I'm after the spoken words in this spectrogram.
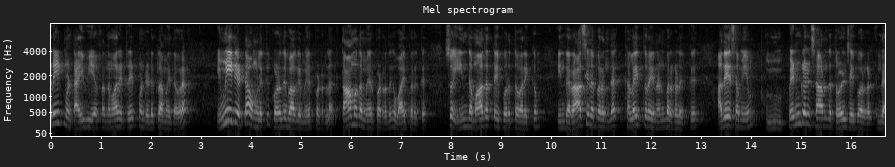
ட்ரீட்மெண்ட் ஐவிஎஃப் அந்த மாதிரி ட்ரீட்மெண்ட் எடுக்கலாமே தவிர இமீடியட்டாக அவங்களுக்கு குழந்தை பாகியம் ஏற்படுறதுல தாமதம் ஏற்படுறதுக்கு வாய்ப்பு இருக்குது ஸோ இந்த மாதத்தை பொறுத்த வரைக்கும் இந்த ராசியில் பிறந்த கலைத்துறை நண்பர்களுக்கு அதே சமயம் பெண்கள் சார்ந்த தொழில் செய்பவர்கள் இந்த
